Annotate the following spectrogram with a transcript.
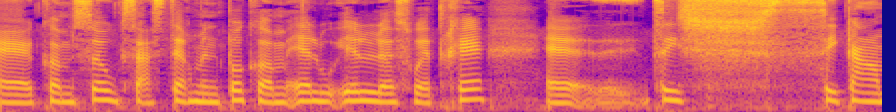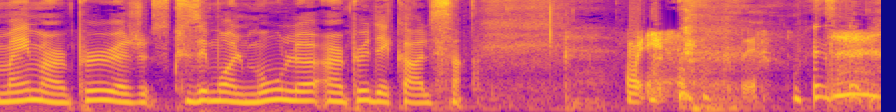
euh, comme ça ou que ça se termine pas comme elle ou il le souhaiterait. Euh, tu sais, c'est quand même un peu, euh, excusez-moi le mot, là, un peu décalissant. Oui.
